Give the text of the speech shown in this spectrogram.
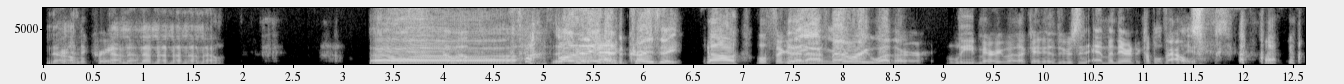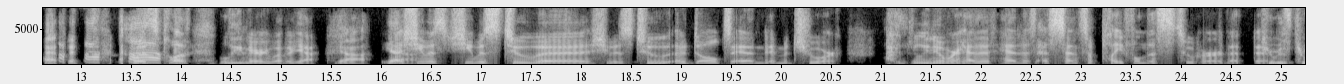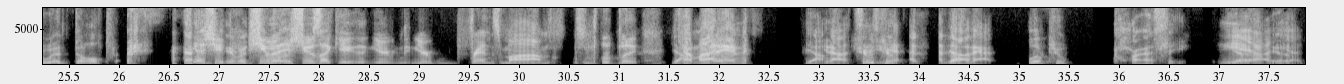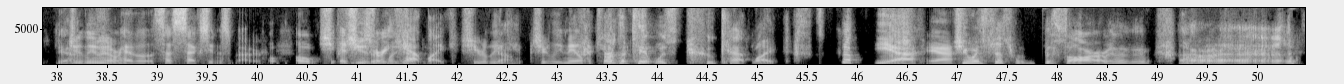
no. McCrae? No. No. No. No. No. No. No. Oh, well. that's Well, gonna yeah. drive me crazy. Well, we'll figure that out. Lee Meriwether. Lee Meriwether. Okay, there was an M in there and a couple of vowels. it was close. Lee Meriwether, yeah. Yeah. yeah. She was she was too uh she was too adult and immature. Julie Newmar had a, had a, a sense of playfulness to her that uh, She was too adult. yeah she she was she was like your your your friend's mom. But Yeah. Come on in. Yeah. You know, She was too- had- enough yeah. of that. a little too classy. Yeah, Yeah, yeah. yeah. Julie Newmar had a, a sexiness about her. Oh, She, and she was very cat-like. She really, Yeah. she really nailed the cat. Eartha Kitt was too cat-like. Yeah, yeah. She was just bizarre.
